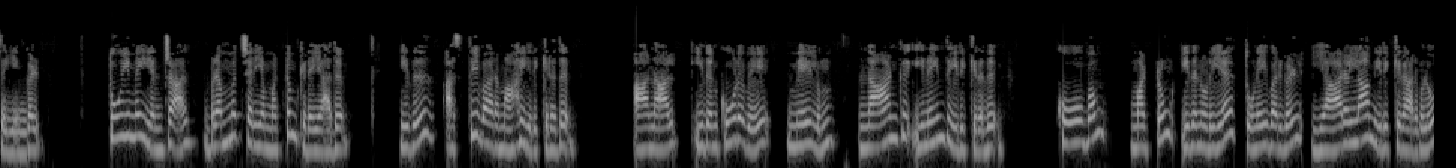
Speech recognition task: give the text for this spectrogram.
செய்யுங்கள். தூய்மை என்றால் பிரம்மச்சரியம் மட்டும் கிடையாது. இது அஸ்திவாரமாக இருக்கிறது. ஆனால் இதன் கூடவே மேலும் நான்கு இணைந்து இருக்கிறது. கோபம் மற்றும் இதனுடைய துணைவர்கள் யாரெல்லாம் இருக்கிறார்களோ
